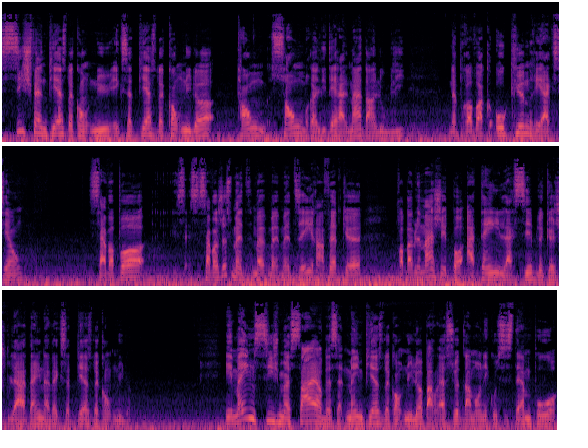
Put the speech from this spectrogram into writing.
Si je fais une pièce de contenu et que cette pièce de contenu-là tombe sombre littéralement dans l'oubli, ne provoque aucune réaction, ça va pas, ça, va juste me, me, dire en fait que probablement j'ai pas atteint la cible que je voulais atteindre avec cette pièce de contenu-là. Et même si je me sers de cette même pièce de contenu-là par la suite dans mon écosystème pour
